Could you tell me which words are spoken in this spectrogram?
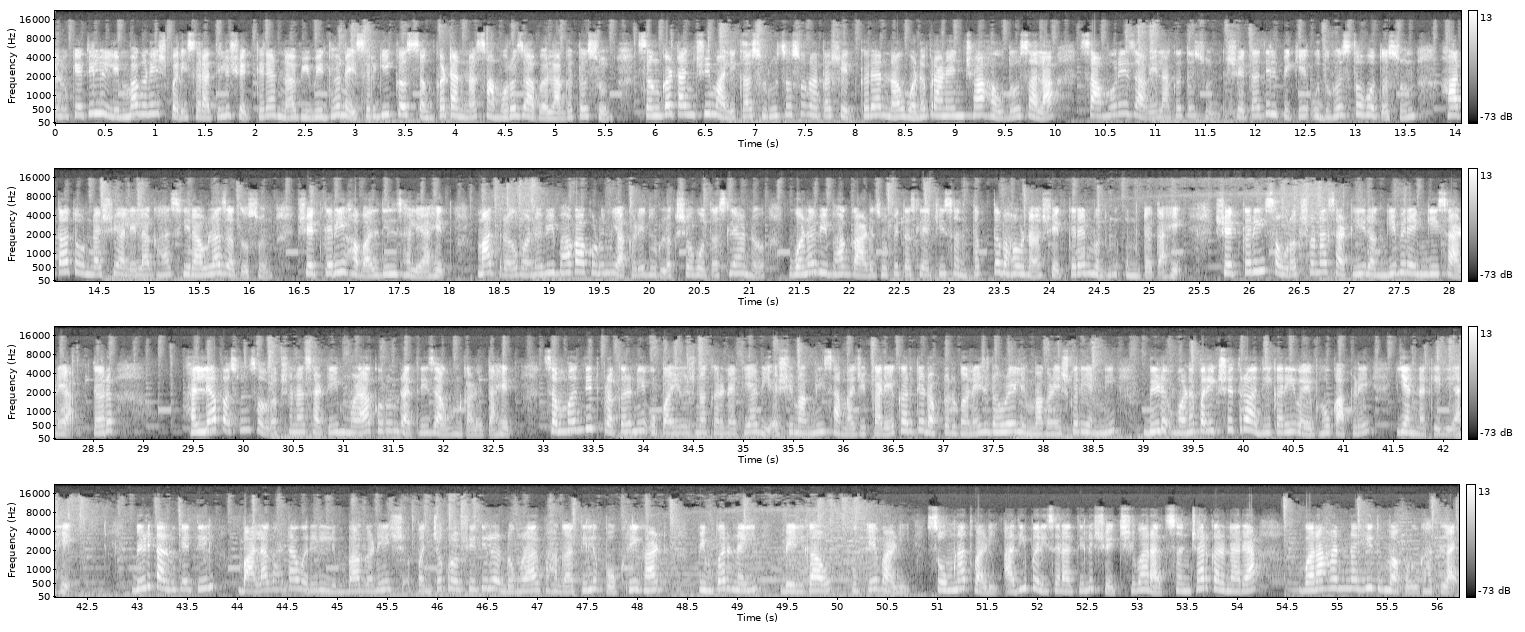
तालुक्यातील लिंबा गणेश परिसरातील शेतकऱ्यांना विविध नैसर्गिक संकटांना सामोरं जावं लागत असून संकटांची मालिका सुरूच असून आता शेतकऱ्यांना वनप्राण्यांच्या हौदोसाला सामोरे जावे लागत असून शेतातील पिके उद्ध्वस्त होत असून हातातोंडाशी आलेला घास हिरावला जात असून शेतकरी हवालदिल झाले आहेत. मात्र वनविभागाकडून याकडे दुर्लक्ष होत असल्यानं वनविभाग गाडझोपेत असल्याची संतप्त भावना शेतकऱ्यांमधून उमटत आहे. शेतकरी संरक्षणासाठी रंगीबेरंगी साड्या तर हल्ल्यापासून संरक्षणासाठी मळा करून रात्री जागून काढत आहेत. संबंधित प्रकरणी उपाययोजना करण्यात यावी अशी मागणी सामाजिक कार्यकर्ते डॉक्टर गणेश ढवळे लिंबा गणेशकर यांनी बीड वनपरिक्षेत्र अधिकारी वैभव काकडे यांना केली आहे. बीड तालुक्यातील बालाघाटावरील लिंबा गणेश पंचक्रोशीतील डोंगराळ भागातील पोखरी घाट पिंपरनई बेलगाव फुकेवाडी सोमनाथवाडी आदी परिसरातील शेतशिवारात संचार करणाऱ्या वराहांनाही धुमाकूळ घातलाय.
